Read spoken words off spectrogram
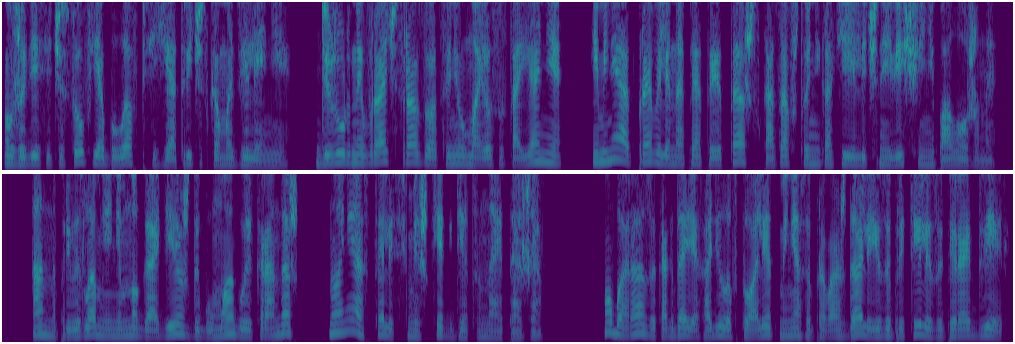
Уже 10 часов я была в психиатрическом отделении. Дежурный врач сразу оценил мое состояние, и меня отправили на пятый этаж, сказав, что никакие личные вещи не положены. Анна привезла мне немного одежды, бумагу и карандаш, но они остались в мешке где-то на этаже. Оба раза, когда я ходила в туалет, меня сопровождали и запретили запирать дверь.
